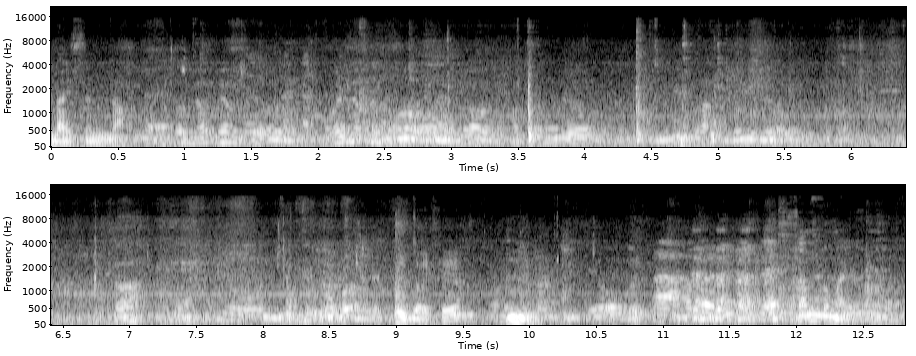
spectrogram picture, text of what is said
맛있습니다 그거 맛있어요? 음. 쌈도 맛있어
